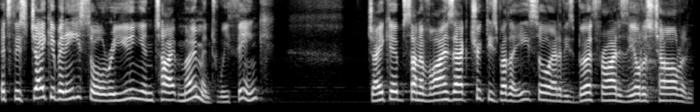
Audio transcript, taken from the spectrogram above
It's this Jacob and Esau reunion type moment, we think. Jacob, son of Isaac, tricked his brother Esau out of his birthright as the eldest child, and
